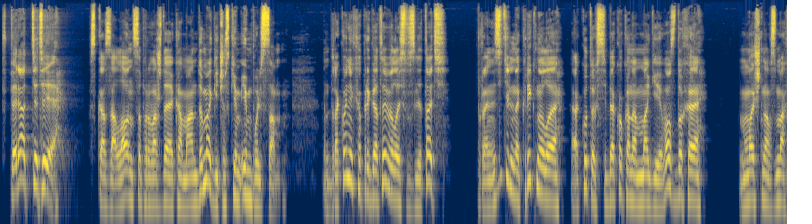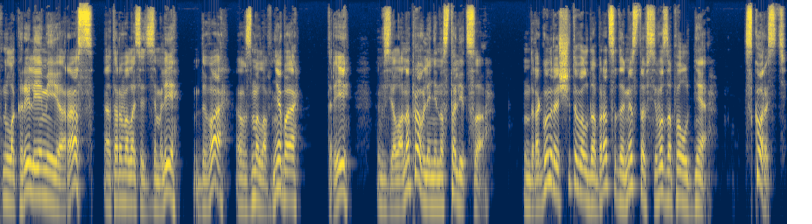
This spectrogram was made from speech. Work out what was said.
«Вперёд, Тити!» — сказал он, сопровождая команду магическим импульсом. Дракониха приготовилась взлетать, пронзительно крикнула, окутав себя коконом магии воздуха, мощно взмахнула крыльями и раз, оторвалась от земли, два, взмыла в небо, три, взяла направление на столицу. Драгон рассчитывал добраться до места всего за полдня. Скорость.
